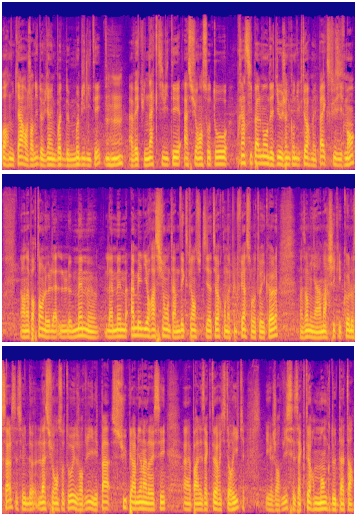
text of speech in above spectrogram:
Ornicar aujourd'hui devient une boîte de mobilité Mhm. avec une activité assurance auto principalement dédiée aux jeunes conducteurs, mais pas exclusivement en apportant le, la même amélioration en termes d'expérience utilisateur qu'on a pu le faire sur l'auto-école. Par exemple, il y a un marché qui est colossal, c'est celui de l'assurance auto. Et aujourd'hui, il n'est pas super bien adressé euh, par les acteurs historiques. Et aujourd'hui, ces acteurs manquent de data.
